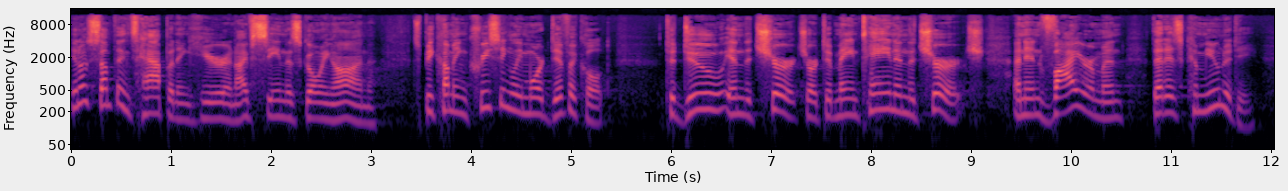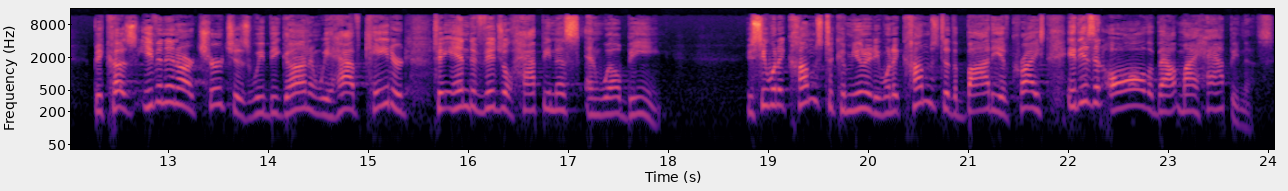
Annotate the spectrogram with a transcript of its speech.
you know, something's happening here, and I've seen this going on. It's becoming increasingly more difficult to do in the church or to maintain in the church an environment that is community. Because even in our churches, we've begun and we have catered to individual happiness and well being. You see, when it comes to community, when it comes to the body of Christ, it isn't all about my happiness.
